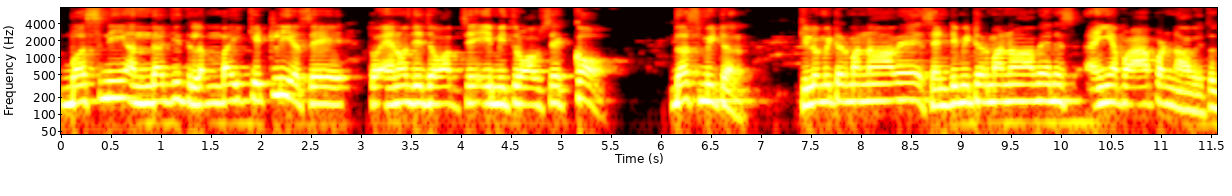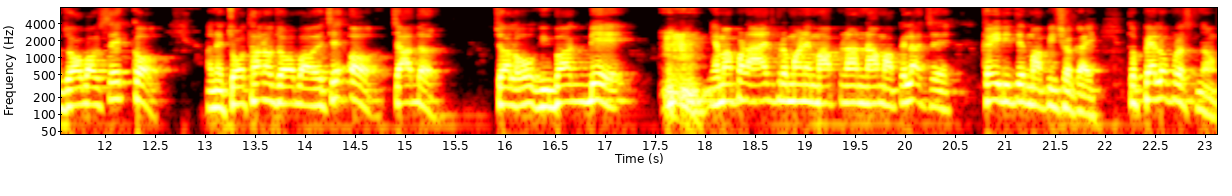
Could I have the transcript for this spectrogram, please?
બસની અંદાજિત લંબાઈ કેટલી હશે? તો એનો જે જવાબ છે એ મિત્રો આવશે ક. દસ મીટર. કિલોમીટરમાં ન આવે, સેન્ટીમીટરમાં ન આવે અને અહીંયા આ પણ ના આવે. તો જવાબ આવશે ક. અને ચોથાનો જવાબ આવે છે અ, ચાદર. ચાલો, વિભાગ બે. એમાં પણ આ જ પ્રમાણે માપના નામ આપેલા છે. કઈ રીતે માપી શકાય? તો પહેલો પ્રશ્ન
